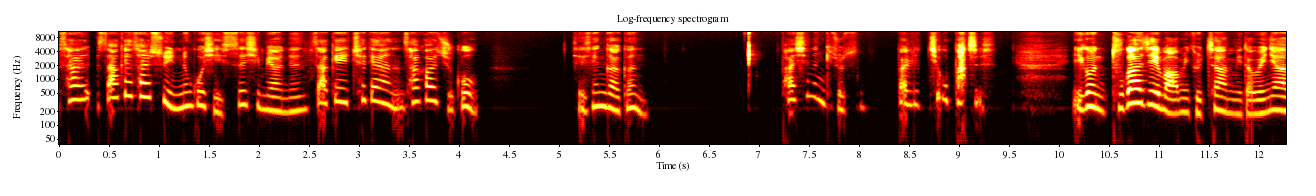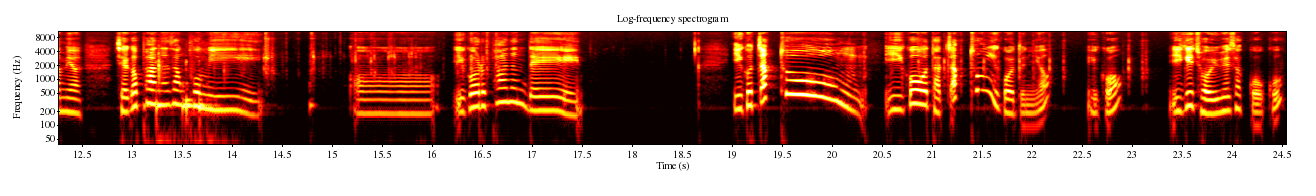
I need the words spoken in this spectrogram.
살, 싸게 살 수 있는 곳이 있으시면은 싸게 최대한 사가지고 제 생각은 파시는 게 좋습니다. 빨리 치고 빠지. 이건 두 가지의 마음이 교차합니다. 왜냐하면 제가 파는 상품이 어 이거를 파는데 이거 짝퉁 이거 다 짝퉁이거든요. 이거 이게 저희 회사 거고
